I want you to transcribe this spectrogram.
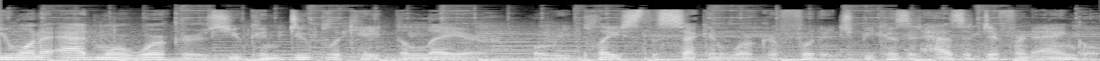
If you want to add more workers, you can duplicate the layer or replace the second worker footage because it has a different angle.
